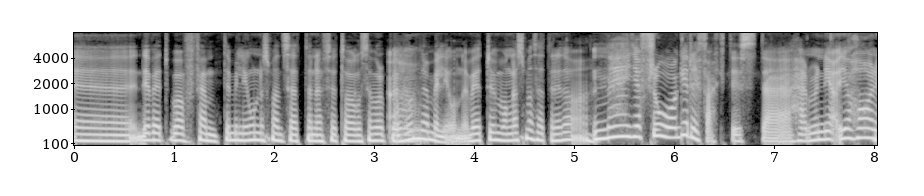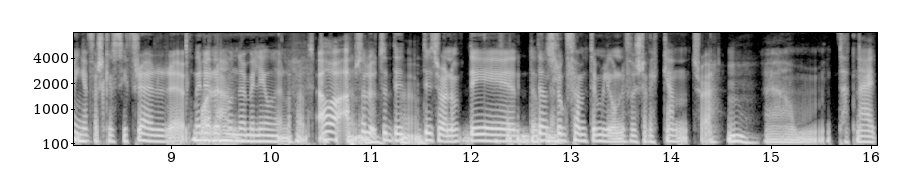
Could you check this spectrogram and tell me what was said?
Eh, jag vet det var 50 miljoner som hade sett den efter ett tag och sen var det uppe i 100 miljoner. Vet du hur många som har sett den idag? Nej, jag frågade faktiskt här, men jag, jag har inga mm. färska siffror. Eh, men det är väl 100 miljoner i alla fall? Ja, absolut. Det, det tror jag det, Den slog 50 miljoner första veckan, tror jag. Mm. Um, nej,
